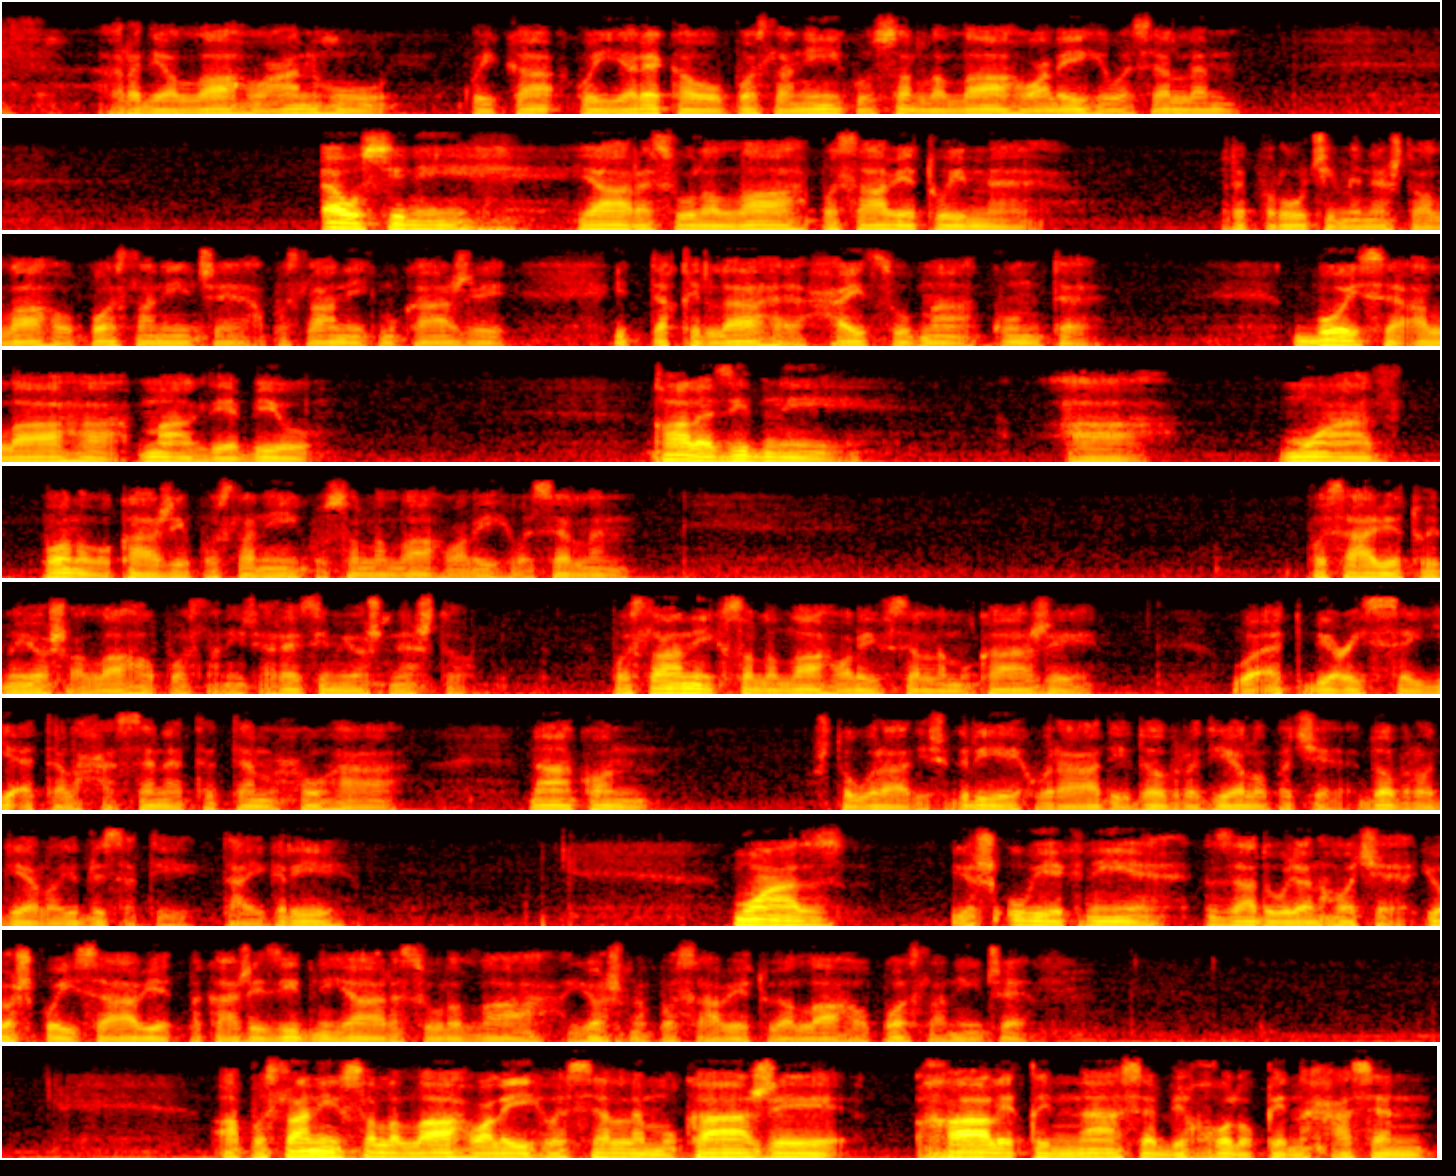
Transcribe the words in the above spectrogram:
radijallahu anhu koji, ka, koji je rekao poslaniku sallallahu alaihi wasallam Eusini ja Rasulallah posavjetuj me preporuči mi nešto Allahov poslaniće. A poslanik mu kaže ittaqillaha haythu ma kunte boj se Allaha ma gdje bio kale zidni a Muaz ponovo kaže poslaniku sallallahu alaihi wasallam posavjetuj me još Allaho poslaniče, reci mi još nešto. Poslanik sallallahu alaihi sallam mu kaže wa atbi'i sejjeta al-hasanata nakon što uradiš grijeh, uradi dobro dijelo, pa će dobro dijelo izbrisati taj grijeh. Muaz još uvijek nije zadovoljan, hoće još koji savjet, pa kaže zidni ja Rasulallah, još me posavjetuje Allaho poslaniče. A poslanik sallallahu alaihi ve sellem mu kaže Haliqin nase bi huluqin hasan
